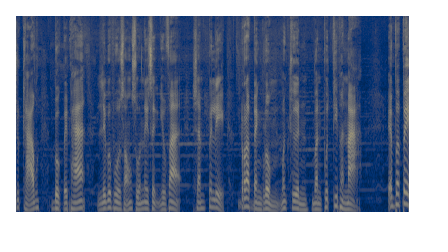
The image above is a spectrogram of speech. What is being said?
ชุดขาว บุกไปแพ้ลิเวอร์พูล 2-0 ในศึกยูฟ่าแชมเปี้ยนลีกรอบแบ่งกลุ่มเมื่อคืนวันพุธที่ผ่านมาเอ็มบัปเป้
